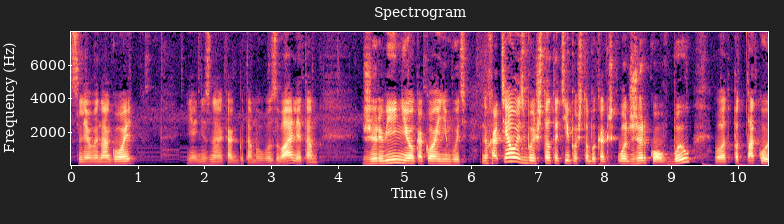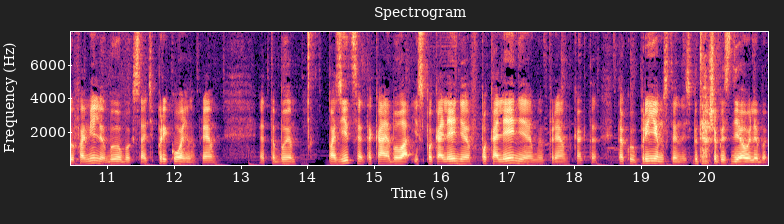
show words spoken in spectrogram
с левой ногой. Я не знаю, как бы там его звали, там Жервиньо какой-нибудь. Ну, хотелось бы что-то типа, чтобы как вот Жирков был, вот под такую фамилию было бы, кстати, прикольно прям. Это бы позиция такая была из поколения в поколение, мы прям как-то такую преемственность бы даже бы сделали бы.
